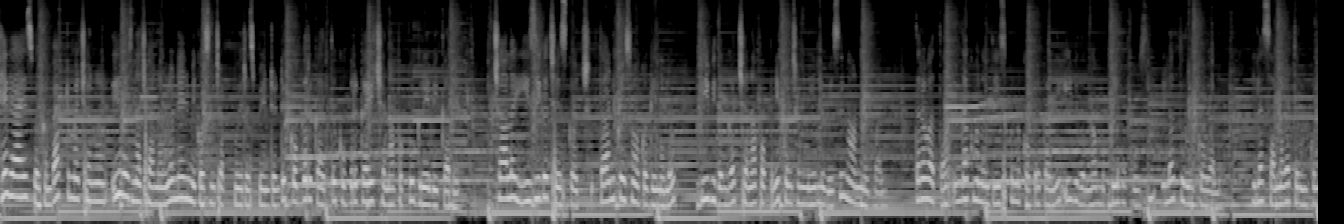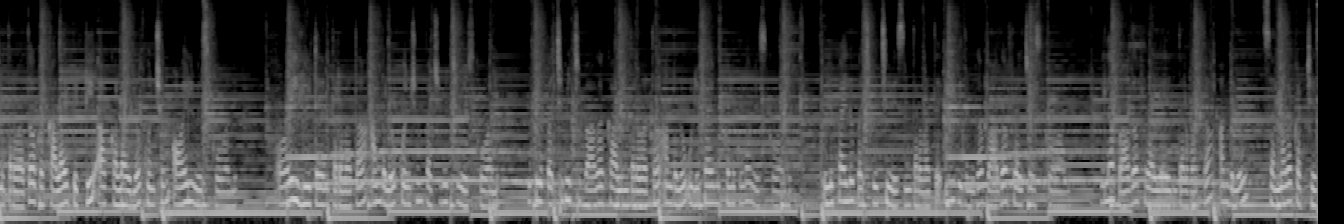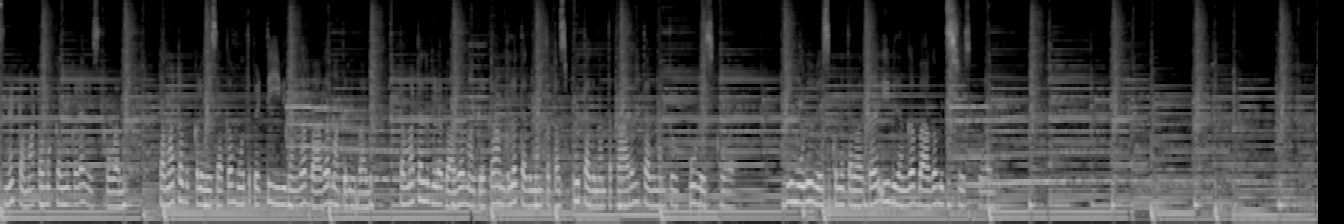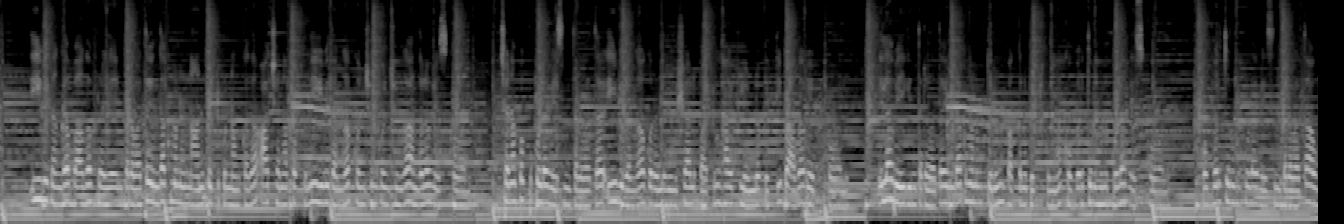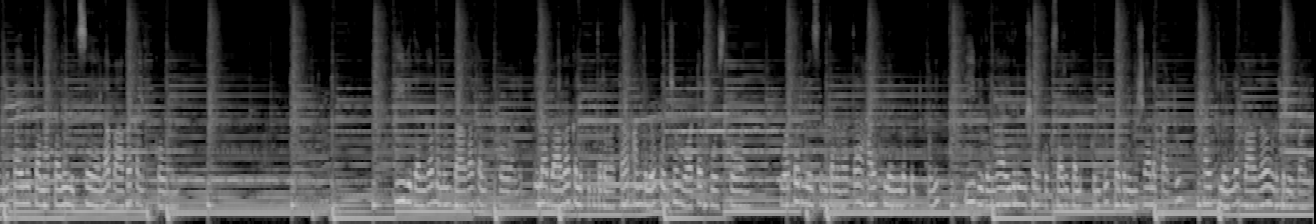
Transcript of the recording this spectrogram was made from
Hey guys welcome back to my channel ఈరోజు నా ఛానల్లో నేను మీకోసం చెప్పబోయే రెసిపీ ఏంటంటే కొబ్బరికాయతో కొబ్బరికాయ శనగపప్పు గ్రేవీ కర్రీ చాలా ఈజీగా చేసుకోవచ్చు. దానికోసం ఒక గిన్నెలో ఈ విధంగా శనగపప్పుని కొంచెం నీళ్ళు వేసి నాననివ్వాలి. తర్వాత ఇందాక మనం తీసుకున్న కొబ్బరికాయని ఈ విధంగా ముక్కలుగా కోసి ఇలా తురుముకోవాలి. ఇలా సన్నగా తురుముకున్న తర్వాత ఒక కళాయి పెట్టి ఆ కళాయిలో కొంచెం ఆయిల్ వేసుకోవాలి. ఆయిల్ హీట్ అయిన తర్వాత అందులో కొంచెం పచ్చిమిర్చి వేసుకోవాలి. ఇప్పుడు పచ్చిమిర్చి బాగా కాలిన తర్వాత అందులో ఉల్లిపాయ ముక్కలు కూడా వేసుకోవాలి. ఉల్లిపాయలు పచ్చిమిర్చి వేసిన తర్వాత ఈ విధంగా బాగా ఫ్రై చేసుకోవాలి. ఇలా బాగా ఫ్రై అయిన తర్వాత అందులో సన్నగా కట్ చేసిన టమాటా ముక్కలను కూడా వేసుకోవాలి. టమాటా ముక్కలు వేశాక మూత పెట్టి ఈ విధంగా బాగా మగ్గనివ్వాలి. టమాటాలు కూడా బాగా మగ్గాక అందులో తగినంత పసుపు తగినంత కారం తగినంత ఉప్పు వేసుకోవాలి. ఈ మూడు వేసుకున్న తర్వాత ఈ విధంగా బాగా మిక్స్ చేసుకోవాలి. ఈ విధంగా బాగా ఫ్రై అయిన తర్వాత ఇందాక మనం నానబెట్టుకున్నాం కదా ఆ శనగపప్పుని ఈ విధంగా కొంచెం కొంచెంగా అందులో వేసుకోవాలి. శనగపప్పు కూడా వేసిన తర్వాత ఈ విధంగా ఒక రెండు నిమిషాల పాటు హై ఫ్లేమ్లో పెట్టి బాగా వేపుకోవాలి. ఇలా వేగిన తర్వాత ఇందాక మనం తురుము పక్కన పెట్టుకున్న కొబ్బరి తురుమును కూడా వేసుకోవాలి. కొబ్బరి తురుము కూడా వేసిన తర్వాత ఆ ఉల్లిపాయలు టమాటాలు మిక్స్ అయ్యేలా బాగా కలుపుకోవాలి. ఈ విధంగా మనం బాగా కలుపుకోవాలి. ఇలా బాగా కలిపిన తర్వాత అందులో కొంచెం వాటర్ పోసుకోవాలి. వాటర్ వేసిన తర్వాత హై ఫ్లేమ్లో పెట్టుకొని ఈ విధంగా ఐదు నిమిషాలకు ఒకసారి కలుపుకుంటూ పది నిమిషాల పాటు హై ఫ్లేమ్లో బాగా ఉడకనివ్వాలి.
